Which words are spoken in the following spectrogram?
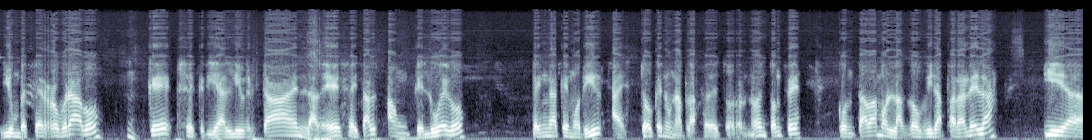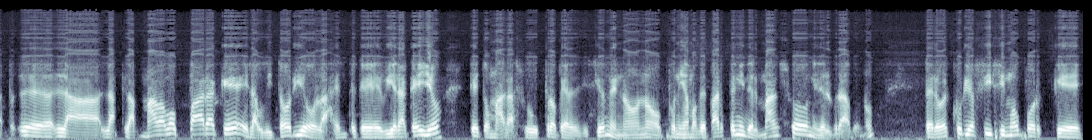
y un becerro bravo que se cría en libertad, en la dehesa y tal, aunque luego tenga que morir a estoque en una plaza de toros, ¿no? Entonces contábamos las dos vidas paralelas y eh, eh, las plasmábamos para que el auditorio o la gente que viera aquello que tomara sus propias decisiones, no nos poníamos de parte ni del manso ni del bravo, ¿no? Pero es curiosísimo porque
